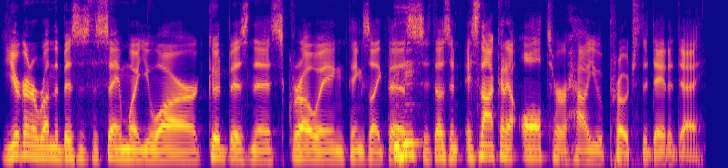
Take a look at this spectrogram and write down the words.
you're going to run the business the same way you are good business growing things like this. Mm-hmm. it doesn't it's not going to alter how you approach the day to day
